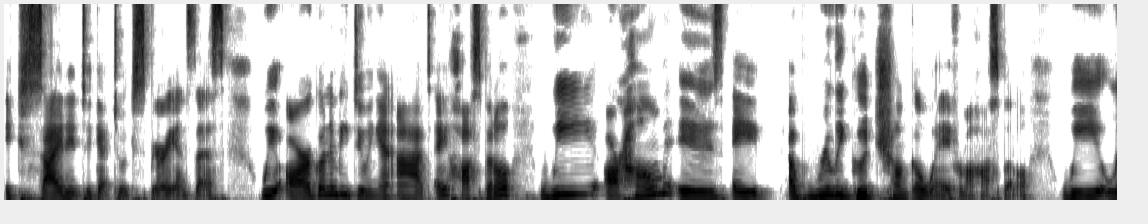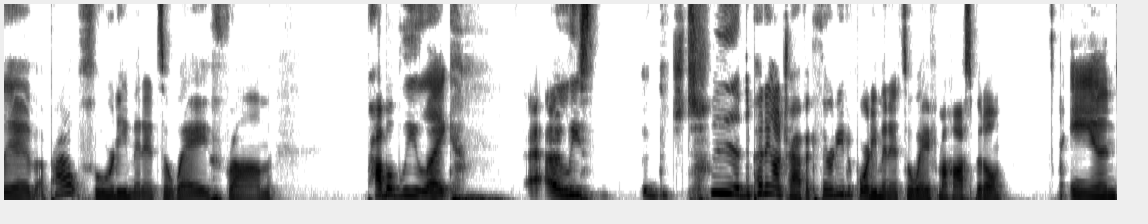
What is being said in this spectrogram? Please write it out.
excited to get to experience this. We are going to be doing it at a hospital. We our home is a a really good chunk away from a hospital. We live about 40 minutes away from probably like at least depending on traffic 30 to 40 minutes away from a hospital and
